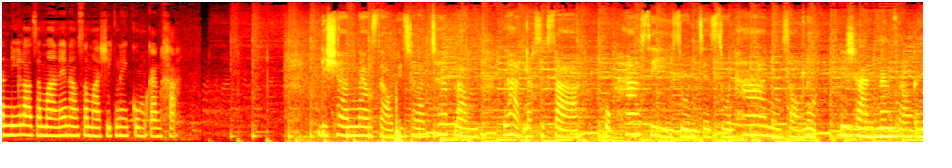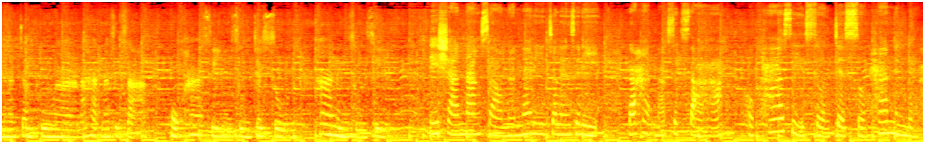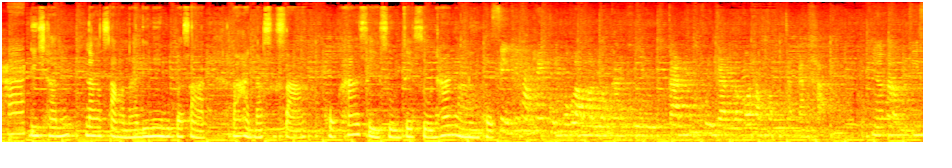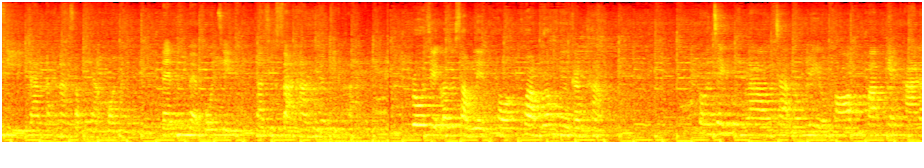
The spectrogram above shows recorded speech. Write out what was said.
วันนี้เราจะมาแนะนำสมาชิกในกลุ่มกันค่ะ ดิฉันนางสาวเพชรรัตน์เชิบลำ รหัสนักศึกษา 65407051121 ดิฉันนางสาวกัญญนัทจันทร์ภูงารหัสนักศึกษา 654-070-5104 ดิฉันนางสาวนันนารีเจริญสิริ รหัสนักศึกษา 65407051115 ดิฉัน นางสาวนาดินีบุญประสาทรหัสนักศึกษา 65407051116 สิ่งที่ทำให้กลุ่มพวกเรามารวมกันคือการพูดคุยกันแล้วก็ทำความรู้จักกันค่ะ เนื้อหาวิธีสี่การพัฒนาทรัพยากรมนุษย์และรูปแบบโปรเจกต์การศึกษาทางธุรกิจค่ะ โปรเจกต์เราจะสำเร็จเพราะความร่วมมือกันค่ะโปร เราจะล้มเหลวพร้อมความเกียจคร้าน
